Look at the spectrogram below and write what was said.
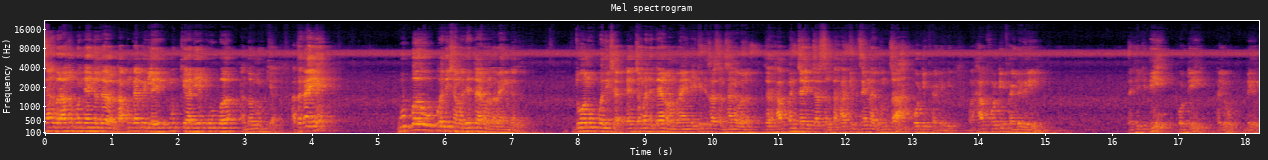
सांग बरं अजून कोणते अँगल तयार होतात आपण काय पिले एक मुख्य आणि एक उप आणि दोन मुख्य. आता काय आहे? उप उपदिशामध्ये तयार होणार अँगल दोन उपदिशा त्यांच्यामध्ये तयार होणार अँगल कितीचा असेल? सांगा बरं. जर हा पंचायतचा असेल तर हा कितीचा येणार तुमचा? फोर्टी फाय डिग्री मग हा फोर्टी फाय डिग्री तर हे किती? फोर्टी फाईव्ह डिग्री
